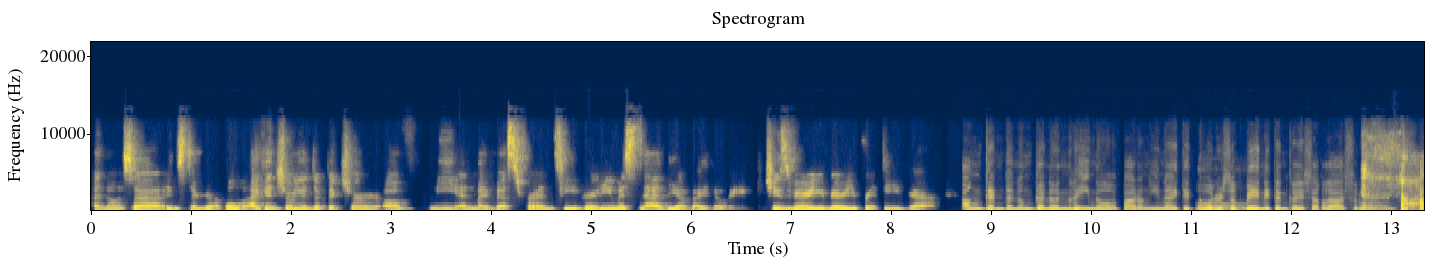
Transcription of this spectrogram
ano sa Instagram. Oh, I can show you the picture of me and my best friend. See, her name is Nadia by the way. She's very very pretty. Yeah. Ang ganda nung ganun, Ray, no? Parang United Colors of Oo. Benetton kayo sa classroom. Eh.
